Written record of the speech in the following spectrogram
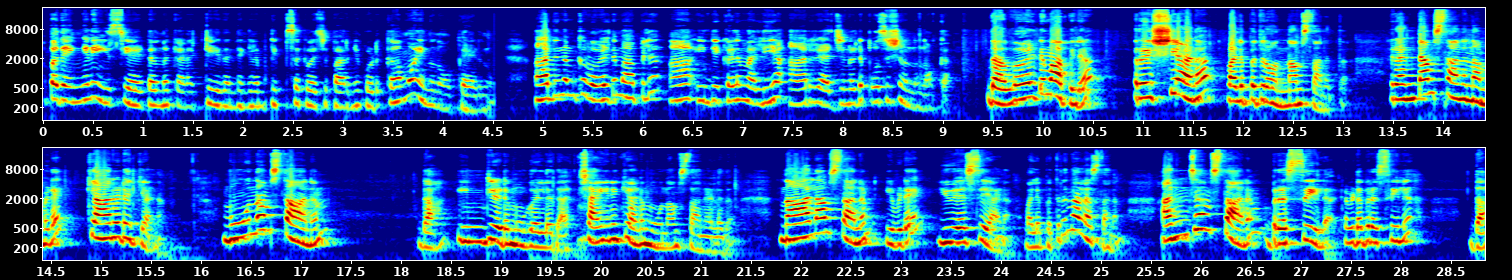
അപ്പോൾ അതെങ്ങനെ ഈസി ആയിട്ട് ഒന്ന് കണക്ട് ചെയ്ത് എന്തെങ്കിലും ടിപ്സൊക്കെ വെച്ച് പറഞ്ഞു കൊടുക്കാമോ എന്ന് നോക്കുമായിരുന്നു ആദ്യം നമുക്ക് വേൾഡ് മാപ്പിൽ ആ ഇന്ത്യക്കാളും വലിയ ആറ് രാജ്യങ്ങളുടെ പൊസിഷൻ ഒന്ന് നോക്കാം. ദ വേൾഡ് മാപ്പിൽ റഷ്യയാണ് വലുപ്പത്തിൽ ഒന്നാം സ്ഥാനത്ത്. രണ്ടാം സ്ഥാനം നമ്മുടെ കാനഡയ്ക്കാണ്. മൂന്നാം സ്ഥാനം ദാ ഇന്ത്യയുടെ മുകളിൽ ദാ ചൈനയ്ക്കാണ് മൂന്നാം സ്ഥാനമുള്ളത്. നാലാം സ്ഥാനം ഇവിടെ യു എസ് എ ആണ് വലുപ്പത്തിൽ നാലാം സ്ഥാനം. അഞ്ചാം സ്ഥാനം ബ്രസീൽ എവിടെ ബ്രസീൽ ദാ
